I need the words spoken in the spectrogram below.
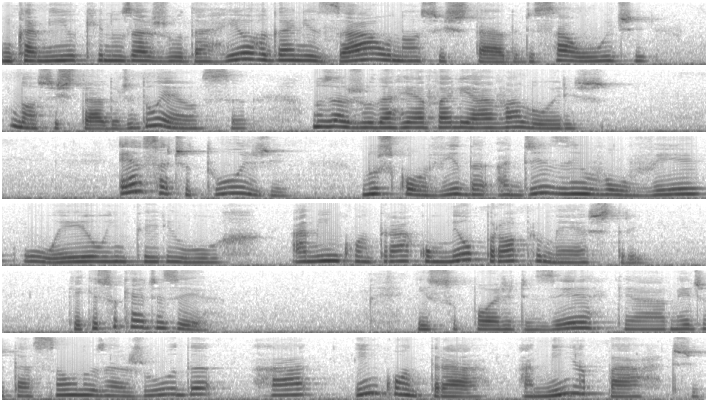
um caminho que nos ajuda a reorganizar o nosso estado de saúde, o nosso estado de doença, nos ajuda a reavaliar valores. Essa atitude nos convida a desenvolver o eu interior, a me encontrar com o meu próprio mestre. O que, que isso quer dizer? Isso pode dizer que a meditação nos ajuda a encontrar a minha parte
